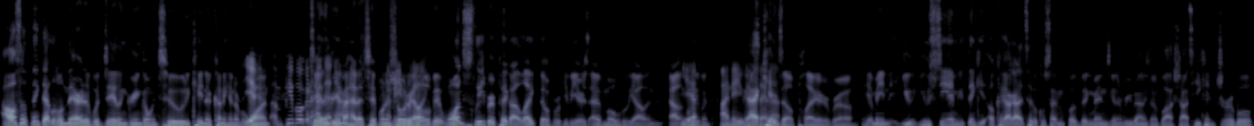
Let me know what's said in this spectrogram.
I also think that little narrative with Jalen Green going two, Cade Cunningham number Yeah, one. um, people are gonna Jalen Green might have that chip on his I mean, shoulder for a little bit. One sleeper pick I like though for rookie of the year is Ev Mobley out in out in Yeah, Cleveland. I knew you That say kid's that. a player, bro. I mean, you you see him, you think, he, okay, I got a typical seven foot big man. He's gonna rebound. He's gonna block shots. He can dribble.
